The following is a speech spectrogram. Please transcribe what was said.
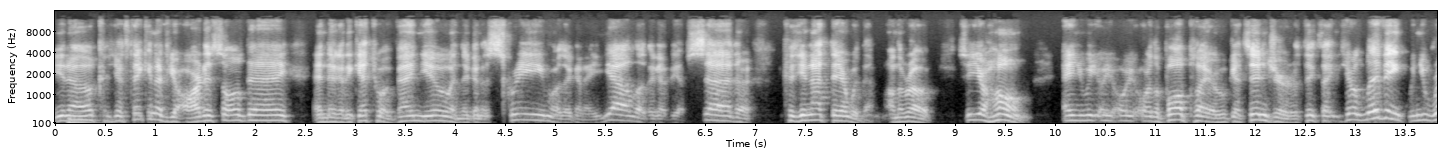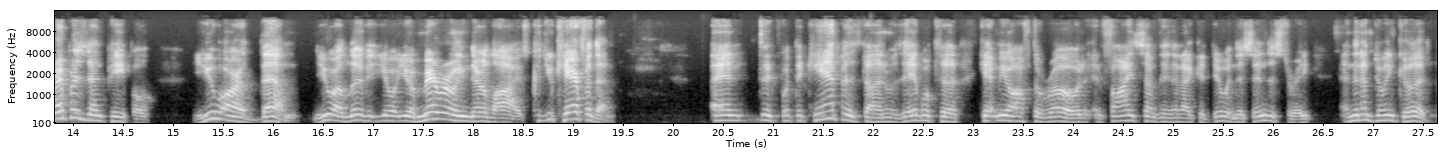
you know, because mm. you're thinking of your artists all day and they're going to get to a venue and they're going to scream or they're going to yell or they're going to be upset or because you're not there with them on the road. So you're home and you, or, or the ball player who gets injured or things like you're living when you represent people You are them. You are living. You're you're mirroring their lives because you care for them. And the, what the camp has done was able to get me off the road and find something that I could do in this industry, and then I'm doing good.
